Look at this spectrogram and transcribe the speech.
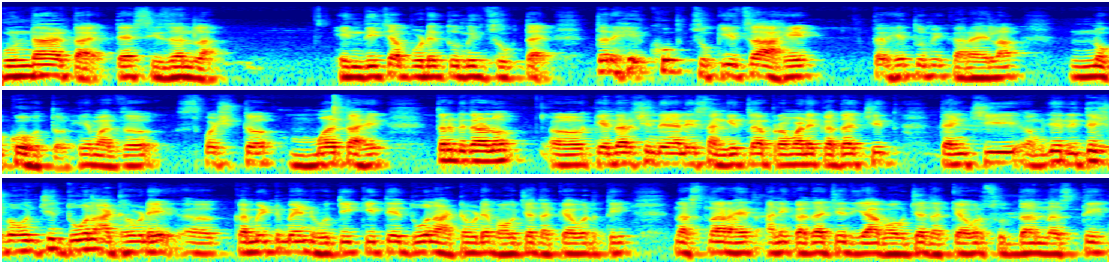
गुंडाळताय त्या सीझनला हिंदीच्या पुढे तुम्ही झुकताय. तर हे खूप चुकीचं आहे. तर हे तुम्ही करायला नको होतं. हे माझं स्पष्ट मत आहे. तर मित्रांनो केदार शिंदे यांनी सांगितल्याप्रमाणे कदाचित त्यांची म्हणजे रितेश भाऊंची दोन आठवडे कमिटमेंट होती की ते दोन आठवडे भाऊच्या धक्क्यावरती नसणार आहेत आणि कदाचित या भाऊच्या धक्क्यावर सुद्धा नसतील.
